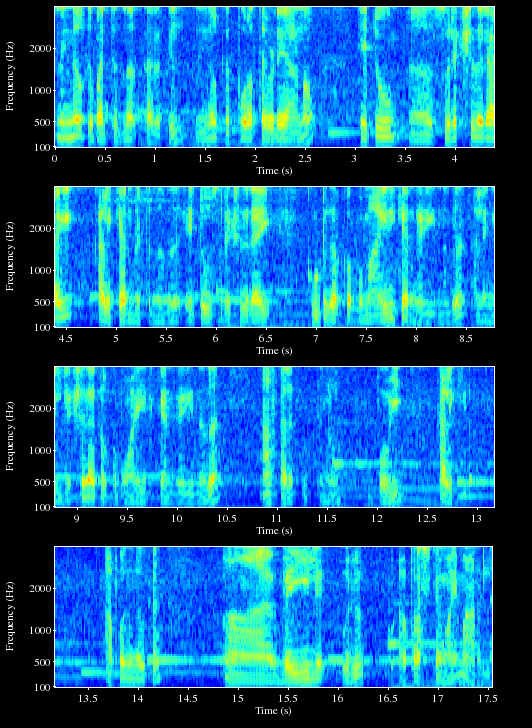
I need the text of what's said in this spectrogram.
നിങ്ങൾക്ക് പറ്റുന്ന തരത്തിൽ നിങ്ങൾക്ക് പുറത്തെവിടെയാണോ ഏറ്റവും സുരക്ഷിതരായി കളിക്കാൻ പറ്റുന്നത് ഏറ്റവും സുരക്ഷിതരായി കൂട്ടുകാർക്കൊപ്പം ആയിരിക്കാൻ കഴിയുന്നത് അല്ലെങ്കിൽ രക്ഷിതാക്കൾക്കൊപ്പം ആയിരിക്കാൻ കഴിയുന്നത് ആ സ്ഥലത്ത് നിങ്ങൾ പോയി കളിക്കുക. അപ്പോൾ നിങ്ങൾക്ക് വെയിൽ ഒരു പ്രശ്നമായി മാറില്ല.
